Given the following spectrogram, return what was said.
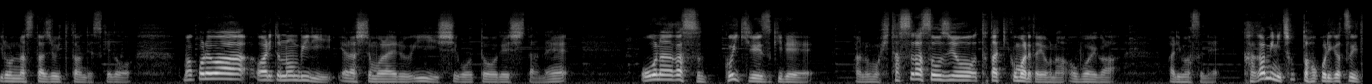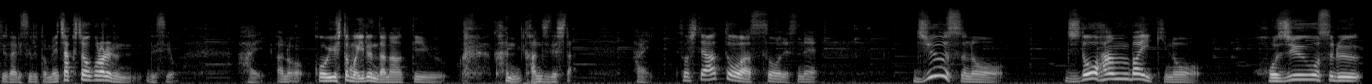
いろんなスタジオ行ってたんですけどまあこれは割とのんびりやらせてもらえるいい仕事でしたね。オーナーがすっごい綺麗好きであのもうひたすら掃除を叩き込まれたような覚えがありますね。鏡にちょっとホコリがついてたりするとめちゃくちゃ怒られるんですよ。はい。あのこういう人もいるんだなっていう 感じでした。はい。そしてあとはそうですね。ジュースの自動販売機の補充をする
